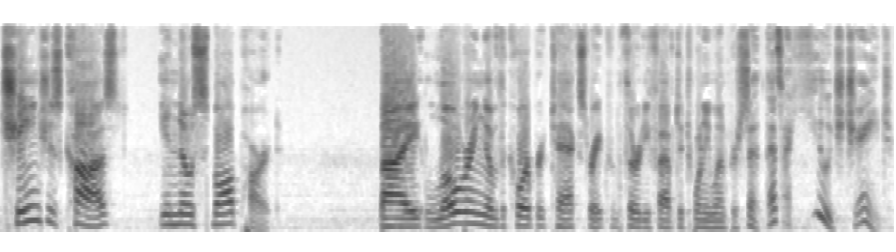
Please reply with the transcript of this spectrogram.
Change is caused, in no small part, by lowering of the corporate tax rate from 35 to 21 percent. That's a huge change.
